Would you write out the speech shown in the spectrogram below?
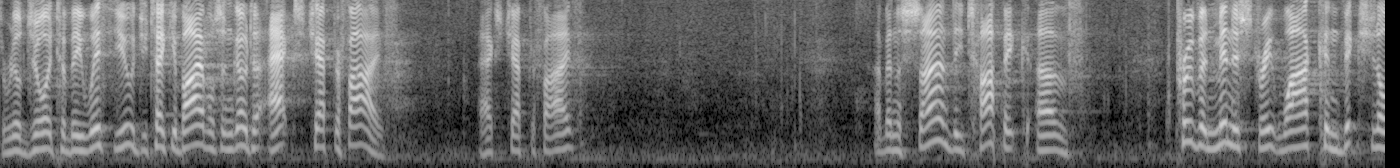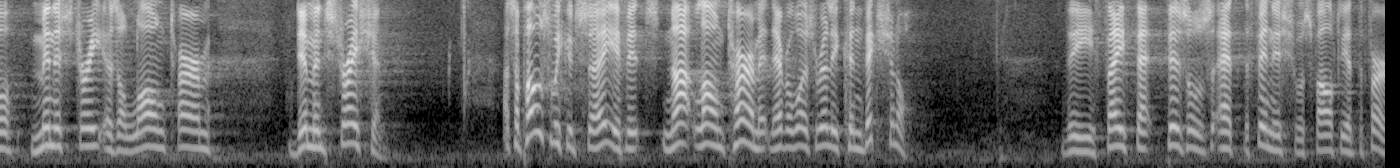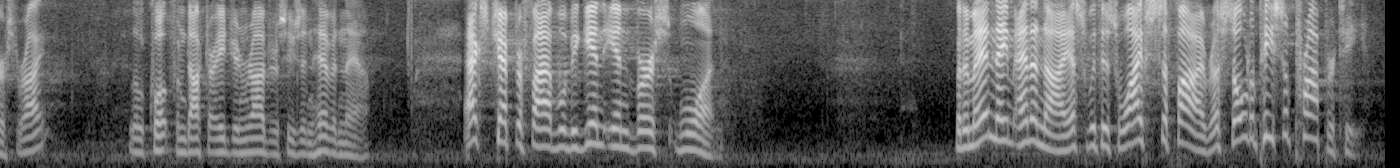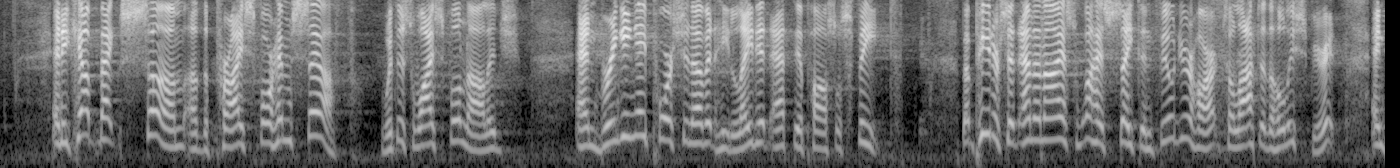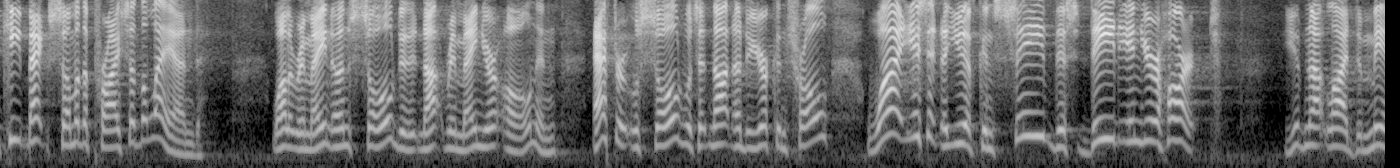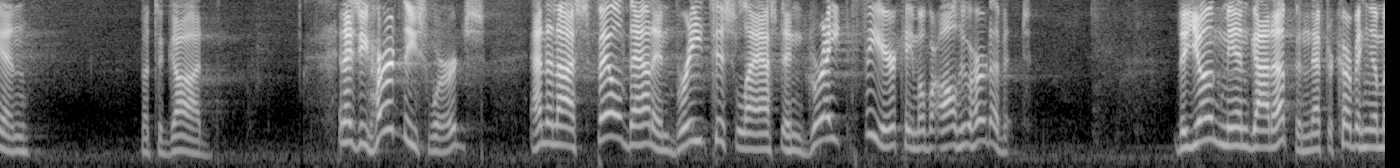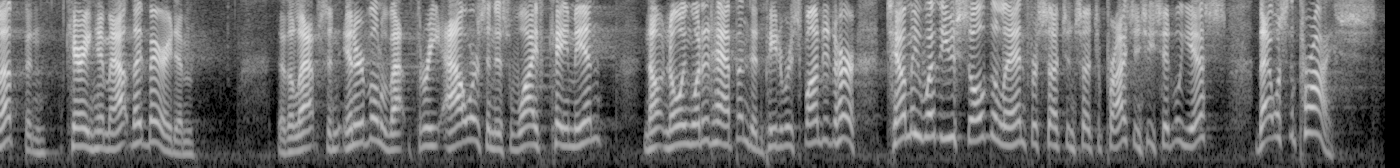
It's a real joy to be with you. Would you take your Bibles and go to Acts chapter 5? Acts chapter 5. I've been assigned the topic of proven ministry, why convictional ministry is a long term demonstration. I suppose we could say if it's not long term, it never was really convictional. The faith that fizzles at the finish was faulty at the first, right? Little quote from Dr. Adrian Rogers, who's in heaven now. Acts chapter 5 will begin in verse 1. But a man named Ananias, with his wife Sapphira, sold a piece of property, and he kept back some of the price for himself with his wife's full knowledge, and bringing a portion of it, he laid it at the apostles' feet. But Peter said, Ananias, why has Satan filled your heart to lie to the Holy Spirit and keep back some of the price of the land? While it remained unsold, did it not remain your own? And after it was sold, was it not under your control? Why is it that you have conceived this deed in your heart? You have not lied to men, but to God. And as he heard these words, Ananias fell down and breathed his last, and great fear came over all who heard of it. The young men got up, and after covering him up and carrying him out, they buried him. There elapsed an interval of about three hours, and his wife came in, not knowing what had happened. And Peter responded to her, Tell me whether you sold the land for such and such a price. And she said, Well, yes, that was the price.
